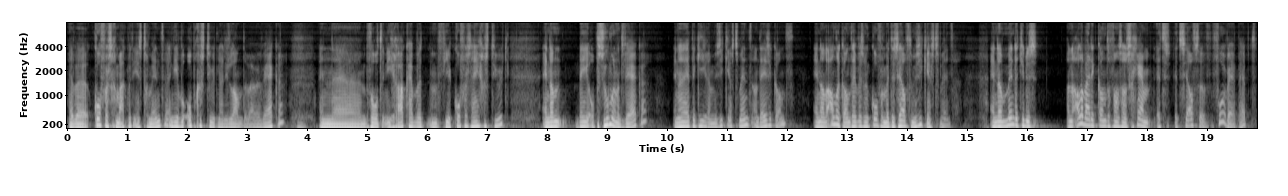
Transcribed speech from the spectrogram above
We hebben koffers gemaakt met instrumenten en die hebben we opgestuurd naar die landen waar we werken. En eh, bijvoorbeeld in Irak hebben we vier koffers heen gestuurd. En dan ben je op Zoom aan het werken. En dan heb ik hier een muziekinstrument aan deze kant. En aan de andere kant hebben ze een koffer met dezelfde muziekinstrumenten. En op het moment dat je dus aan allebei de kanten van zo'n scherm het, hetzelfde voorwerp hebt,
